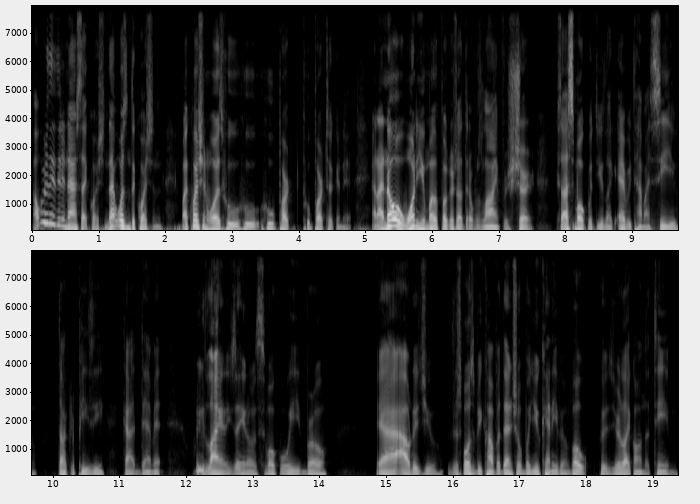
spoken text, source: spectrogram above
I really didn't ask that question. That wasn't the question. My question was who who who part who partook in it. And I know one of you motherfuckers out there was lying for sure. Cause I smoke with you like every time I see you, Dr. Peezy. God damn it. What are you lying? You say you don't smoke weed, bro. Yeah, I outed you. They're supposed to be confidential, but you can't even vote because you're like on the team.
